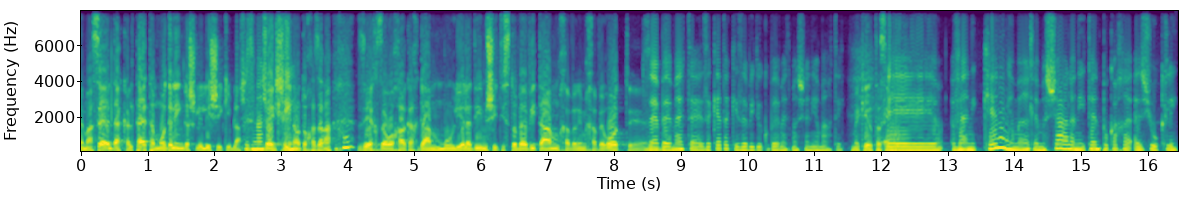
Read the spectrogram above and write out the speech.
למעשה הילדה קלטה את המודלינג השלילי שהיא קיבלה, והקרינה אותו חזרה. נכון. זה יחזור אחר כך גם מול ילדים שהיא תסתובב איתם, חברים וחברות. אה. זה באמת, אה, זה קטע, כי זה בדיוק באמת מה שאני אמרתי. מכיר את הסיפור. אה, ואני כן, אני אומרת, למשל, אני אתן פה ככה איזשהו כלי.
